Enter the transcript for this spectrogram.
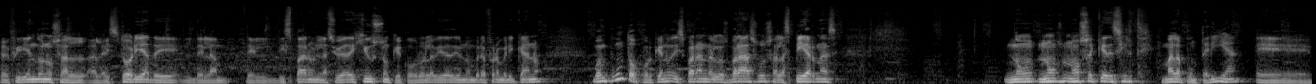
refiriéndonos a la historia de, del disparo en la ciudad de Houston que cobró la vida de un hombre afroamericano. Buen punto, ¿por qué no disparan a los brazos, a las piernas? No, no, no sé qué decirte, mala puntería. Eh,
